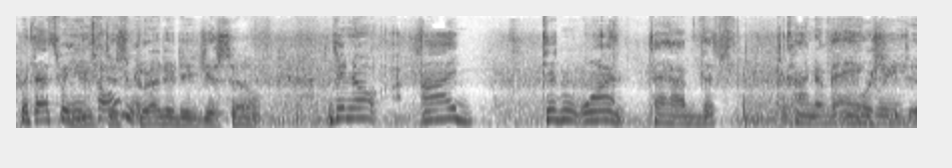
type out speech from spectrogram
But that's what you You've told me. You've discredited yourself. You know, I didn't want to have this kind of angry. Of course you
